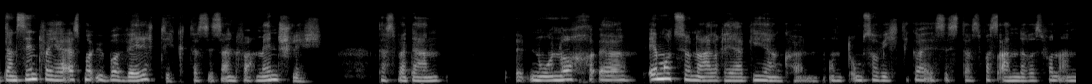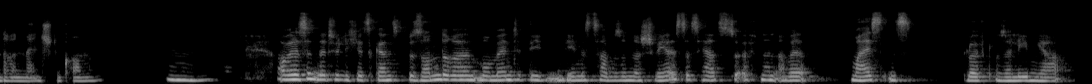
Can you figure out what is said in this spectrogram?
dann sind wir ja erstmal überwältigt. Das ist einfach menschlich, dass wir dann äh, nur noch äh, emotional reagieren können. Und umso wichtiger ist es, dass was anderes von anderen Menschen kommen. Mhm. Aber das sind natürlich jetzt ganz besondere Momente, die, in denen es zwar besonders schwer ist, das Herz zu öffnen, aber meistens läuft unser Leben ja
